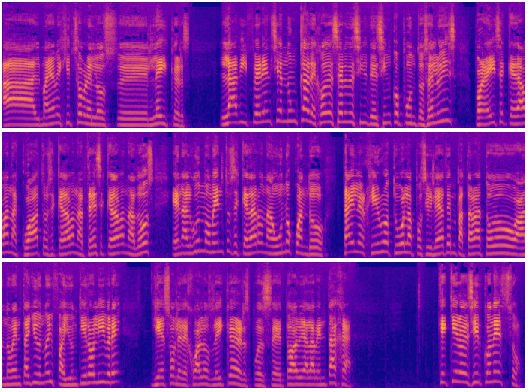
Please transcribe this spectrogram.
al Miami Heat sobre los eh, Lakers. La diferencia nunca dejó de ser de, cinco puntos, ¿eh, Luis? Por ahí se quedaban a cuatro, se quedaban a tres, se quedaban a dos. En algún momento se quedaron a uno cuando Tyler Hero tuvo la posibilidad de empatar a todo a 91 y falló un tiro libre. Y eso le dejó a los Lakers, pues, eh, todavía la ventaja. ¿Qué quiero decir con esto?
